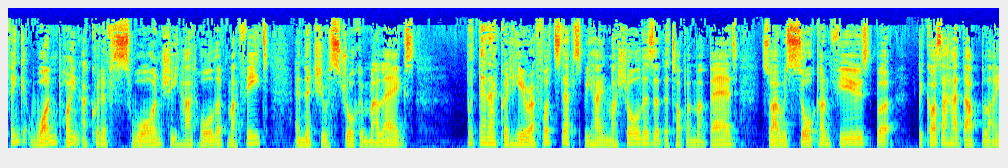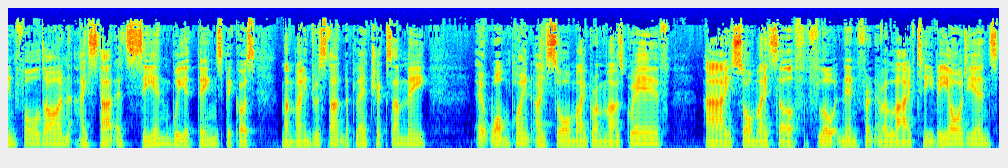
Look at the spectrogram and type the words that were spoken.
think at one point I could have sworn she had hold of my feet and that she was stroking my legs, but then I could hear her footsteps behind my shoulders at the top of my bed, so I was so confused. But because I had that blindfold on, I started seeing weird things because my mind was starting to play tricks on me. At one point, I saw my grandma's grave. I saw myself floating in front of a live TV audience.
